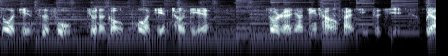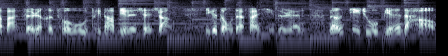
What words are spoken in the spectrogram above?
作茧自缚，就能够破茧成蝶。做人要经常反省自己，不要把责任和错误推到别人身上。一个懂得反省的人，能记住别人的好，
